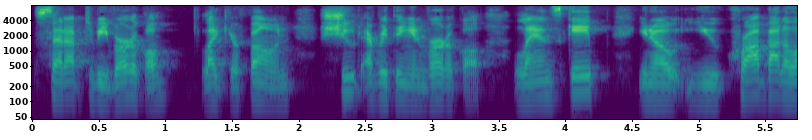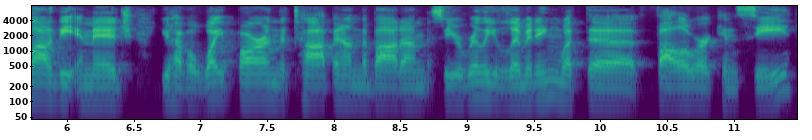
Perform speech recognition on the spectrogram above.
set up to be vertical, like your phone, shoot everything in vertical. Landscape, you know, you crop out a lot of the image, you have a white bar on the top and on the bottom. So you're really limiting what the follower can see.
